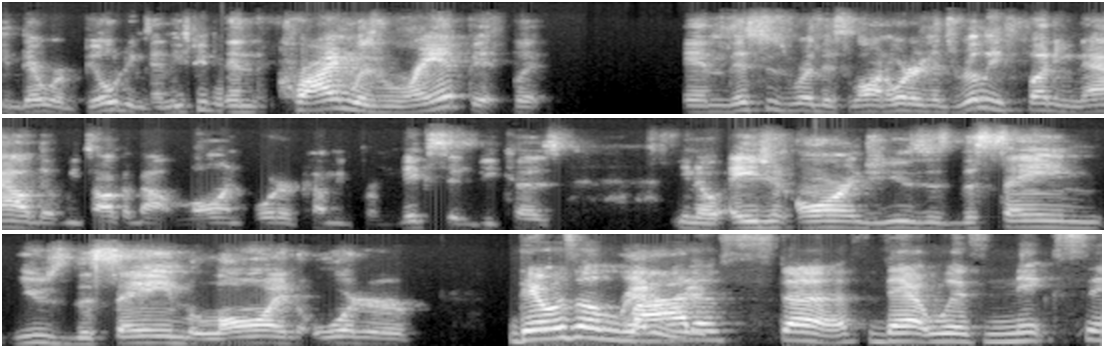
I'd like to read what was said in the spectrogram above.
There were buildings and these people and crime was rampant, but and this is where this law and order and it's really funny now that we talk about law and order coming from Nixon because you know Agent Orange uses the same use the same law and order there was a rhetoric. lot of stuff that was Nixon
